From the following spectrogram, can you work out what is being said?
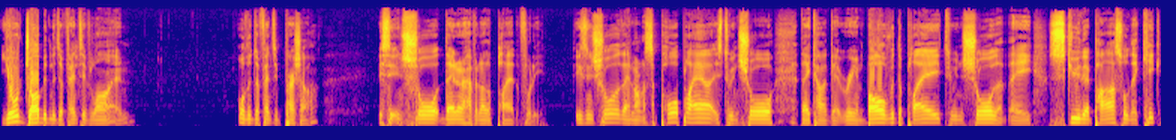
your job in the defensive line or the defensive pressure is to ensure they don't have another play at the footy is ensure they're not a support player, is to ensure they can't get re involved with the play, to ensure that they skew their pass or their kick.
